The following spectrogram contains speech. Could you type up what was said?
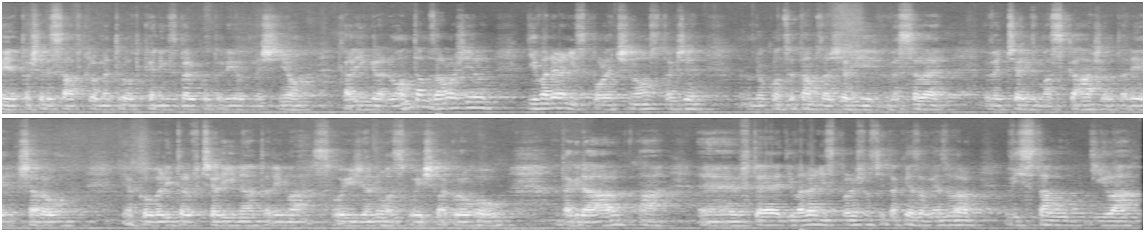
Je to 60 km od Königsbergu, tedy od dnešního Kaliningradu. On tam založil divadelní společnost, takže dokonce tam zažili veselé večery v maskách, že tady je Šarou jako velitel včelína, tady má svoji ženu a svoji švagrovou a tak dál. A e, v té divadelní společnosti také zorganizoval výstavu díla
